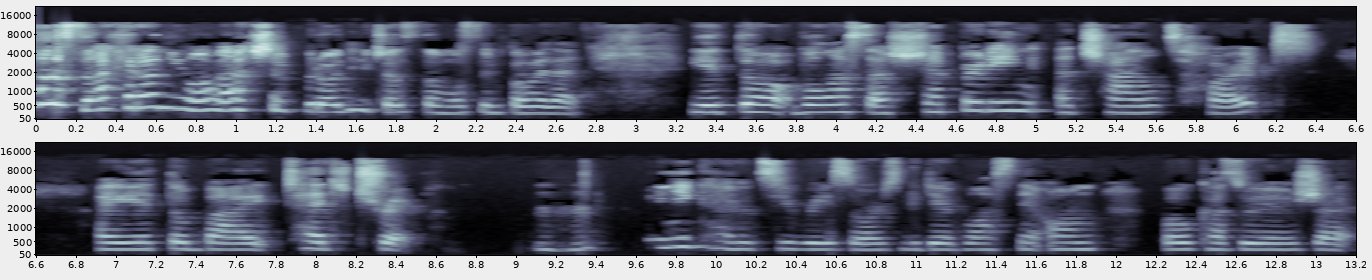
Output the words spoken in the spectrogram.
zachránila naše rodičovstvo, musím povedať. Je to, volá sa Shepherding a Child's Heart a je to by Ted Tripp. Uh-huh vynikajúci resource, kde vlastne on poukazuje, že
